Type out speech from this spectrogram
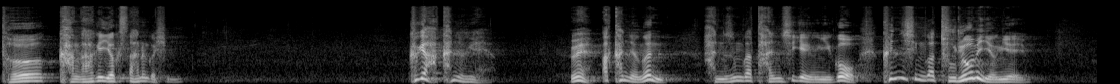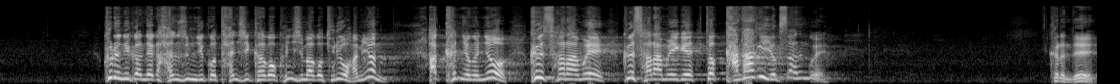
더 강하게 역사하는 것입니다. 그게 악한 영이에요. 왜? 악한 영은 한숨과 단식의 영이고 근심과 두려움의 영이에요. 그러니까 내가 한숨 짓고 단식하고 근심하고 두려워하면 악한 영은요 그 사람의 그 사람에게 더 강하게 역사하는 거예요. 그런데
